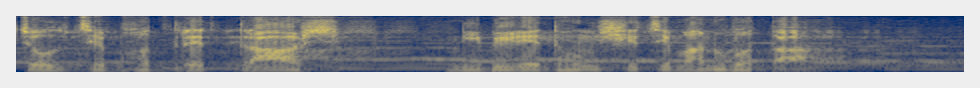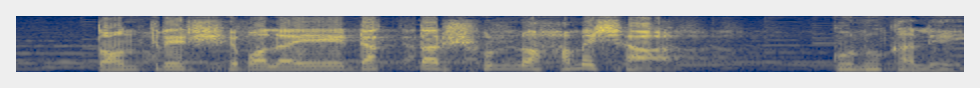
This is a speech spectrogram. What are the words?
চলছে ভদ্রের ত্রাস, নিবিড়ে ধ্বংসেছে মানবতা। তন্ত্রের সেবালয়ে ডাক্তার শূন্য হামেশা, কোনো কালে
